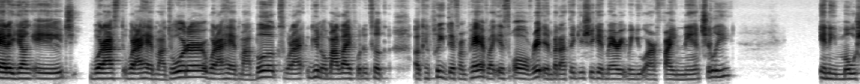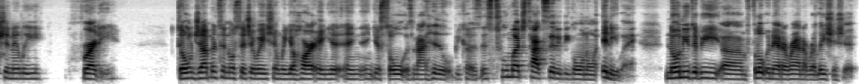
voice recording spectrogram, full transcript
at a young age, would I would I have my daughter? Would I have my books? Would I, you know, my life would have took a complete different path. Like it's all written, but I think you should get married when you are financially and emotionally ready. Don't jump into no situation when your heart and your and, and your soul is not healed because there's too much toxicity going on anyway. No need to be um, floating that around a relationship.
